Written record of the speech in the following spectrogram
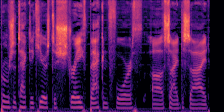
pretty much the tactic here is to strafe back and forth, uh, side to side,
